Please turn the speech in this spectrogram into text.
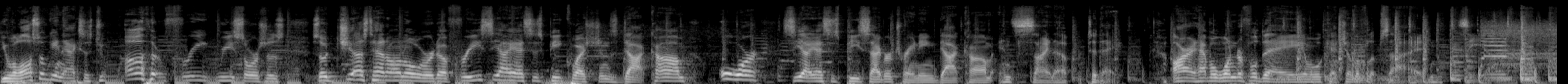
You will also gain access to other free resources, so just head on over to freecisspquestions.com or CISSPcybertraining.com and sign up today. All right, have a wonderful day, and we'll catch you on the flip side. See ya.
